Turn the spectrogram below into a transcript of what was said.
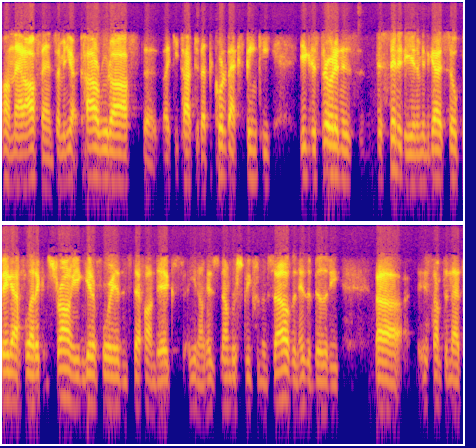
on that offense. I mean, you got Kyle Rudolph, the like you talked about the quarterback Spinky. You can just throw it in his vicinity, and I mean the guy's so big, athletic, and strong. He can get it for you. And Stefon Diggs, you know, his numbers speak for themselves, and his ability uh, is something that's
